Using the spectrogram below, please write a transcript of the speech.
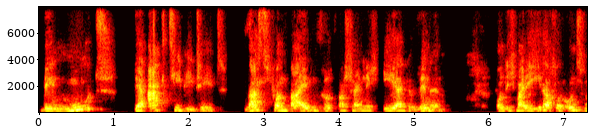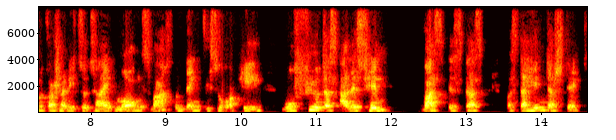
den Mut der Aktivität. Was von beiden wird wahrscheinlich eher gewinnen? Und ich meine, jeder von uns wird wahrscheinlich zurzeit morgens wach und denkt sich so, okay, wo führt das alles hin? Was ist das, was dahinter steckt?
